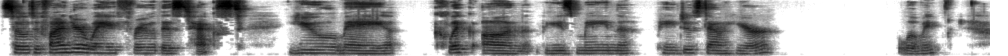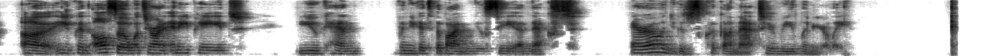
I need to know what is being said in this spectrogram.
So to find your way through this text, you may click on these main pages down here below me. Uh, you can also, once you're on any page, you can, when you get to the bottom, you'll see a next arrow and you can just click on that to read linearly.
